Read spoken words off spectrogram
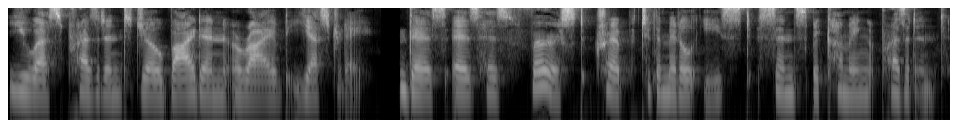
US President Joe Biden arrived yesterday. This is his first trip to the Middle East since becoming president.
